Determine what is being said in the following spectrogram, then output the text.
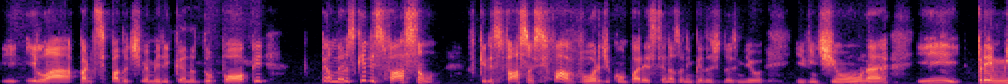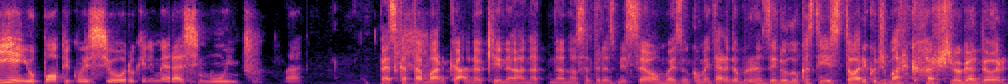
ir, ir lá participar do time americano do Pop, pelo menos que eles façam que eles façam esse favor de comparecer nas Olimpíadas de 2021, né? E premiem o Pop com esse ouro que ele merece muito, né? Pesca tá marcado aqui na, na, na, nossa transmissão, mas um comentário do Bruno dizendo: o Lucas tem histórico de marcar jogador.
